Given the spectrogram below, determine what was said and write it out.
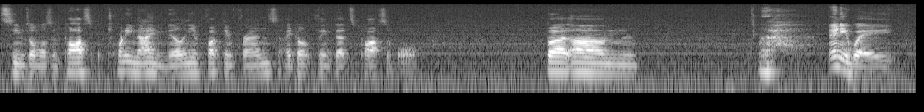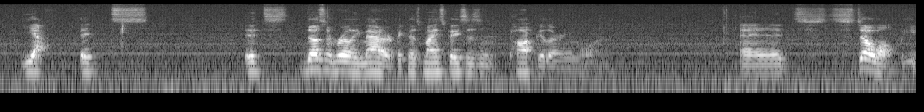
seems almost impossible. 29 million fucking friends? I don't think that's possible. But, um. Anyway, yeah, it's. It Doesn't really matter because MySpace isn't popular anymore. And it still won't be,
